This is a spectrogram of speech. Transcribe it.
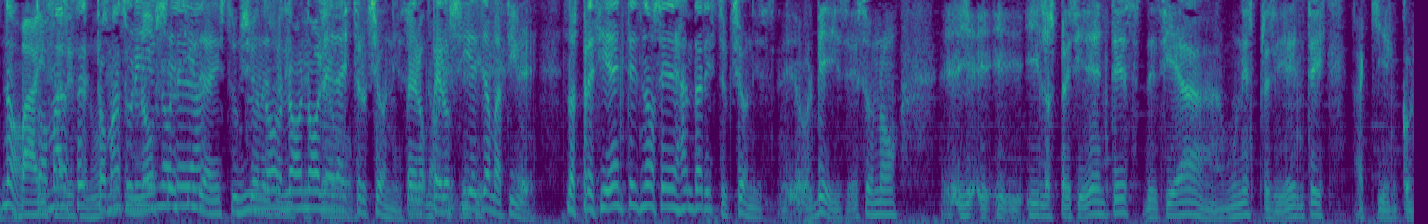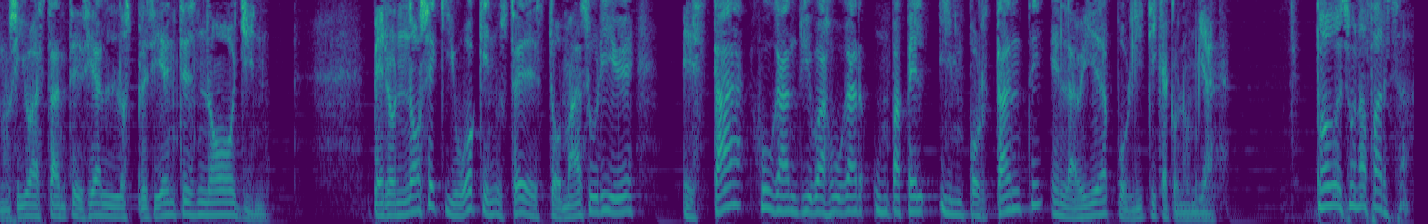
No, va y Tomás, y. Tomás Uribe No no, sé le si da, le da instrucciones, No, no, Felipe, no le pero- da instrucciones. pero- no, pero sí es llamativo. los presidentes no se dejan dar instrucciones, eh, olvídese, eso no. eh, y, y- y los presidentes, decía un expresidente a quien conocí bastante, decía, los presidentes no oyen. Pero no se equivoquen ustedes, Tomás Uribe está jugando y va a jugar un papel importante en la vida política colombiana. Todo es una farsa.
